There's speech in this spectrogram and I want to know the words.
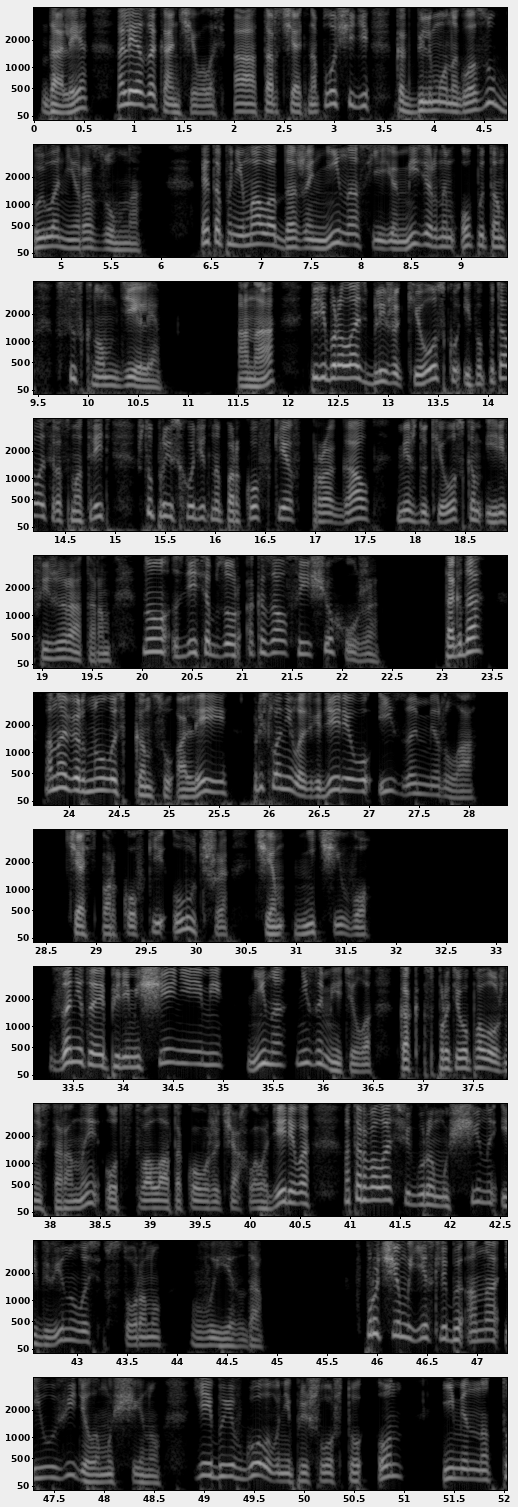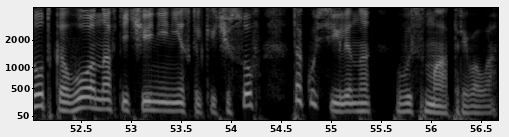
Далее аллея заканчивалась, а торчать на площади, как бельмо на глазу, было неразумно. Это понимала даже Нина с ее мизерным опытом в сыскном деле. Она перебралась ближе к киоску и попыталась рассмотреть, что происходит на парковке в прогал между киоском и рефрижератором, но здесь обзор оказался еще хуже. Тогда она вернулась к концу аллеи, прислонилась к дереву и замерла. Часть парковки лучше, чем ничего. Занятая перемещениями, Нина не заметила, как с противоположной стороны от ствола такого же чахлого дерева оторвалась фигура мужчины и двинулась в сторону выезда. Впрочем, если бы она и увидела мужчину, ей бы и в голову не пришло, что он именно тот, кого она в течение нескольких часов так усиленно высматривала.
